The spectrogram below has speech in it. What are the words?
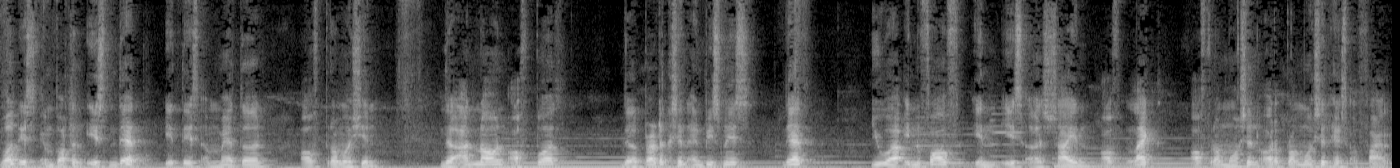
what is important is that it is a matter of promotion. The unknown of both the production and business that you are involved in is a sign of lack of promotion or promotion has failed.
